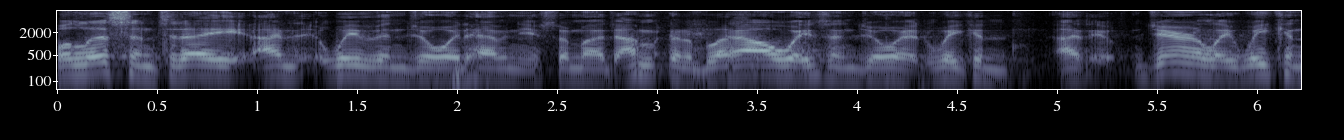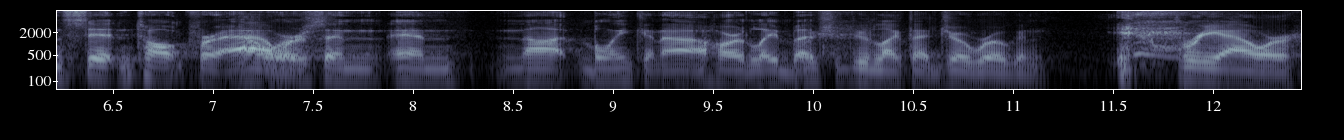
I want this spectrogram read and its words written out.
Well, listen, today I, we've enjoyed having you so much. I'm been a blessing. I always enjoy it. We could I, generally we can sit and talk for hours, Hours. and and not blink an eye hardly. But We should do like that Joe Rogan, three hour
